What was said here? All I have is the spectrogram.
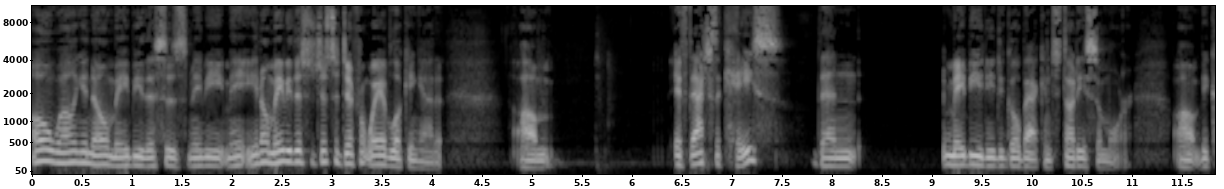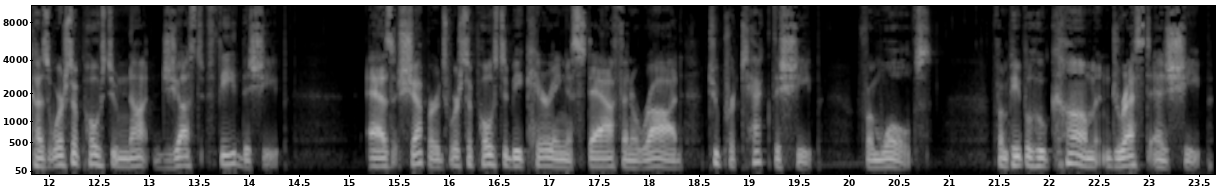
oh well, you know, maybe this is maybe, may, you know, maybe this is just a different way of looking at it. Um, if that's the case, then maybe you need to go back and study some more, uh, because we're supposed to not just feed the sheep. As shepherds, we're supposed to be carrying a staff and a rod to protect the sheep from wolves from people who come dressed as sheep,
